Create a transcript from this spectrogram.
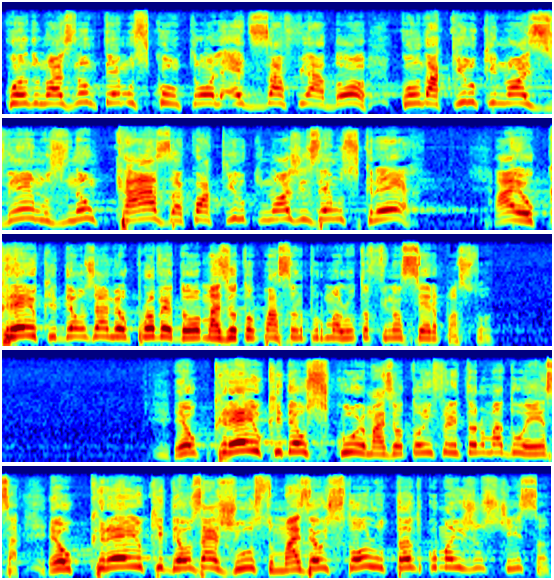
Quando nós não temos controle, é desafiador quando aquilo que nós vemos não casa com aquilo que nós dizemos crer. Ah, eu creio que Deus é meu provedor, mas eu estou passando por uma luta financeira, pastor. Eu creio que Deus cura, mas eu estou enfrentando uma doença. Eu creio que Deus é justo, mas eu estou lutando com uma injustiça.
